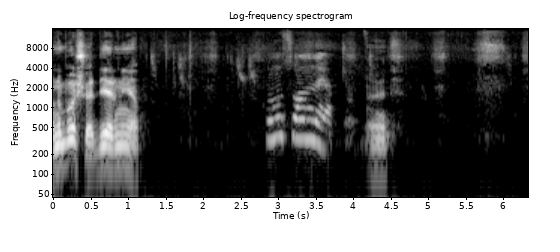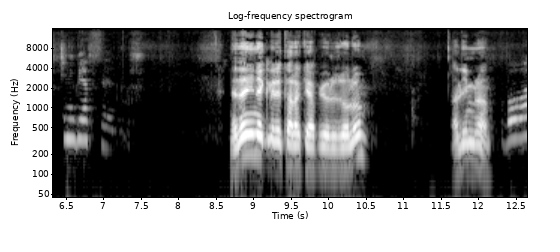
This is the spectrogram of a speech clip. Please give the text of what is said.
Onu boş ver. Diğerini yap. Bunu sonra yapacağım. Evet. Şimdi yapsın. Neden inekleri tarak yapıyoruz oğlum? Ali İmran. Baba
